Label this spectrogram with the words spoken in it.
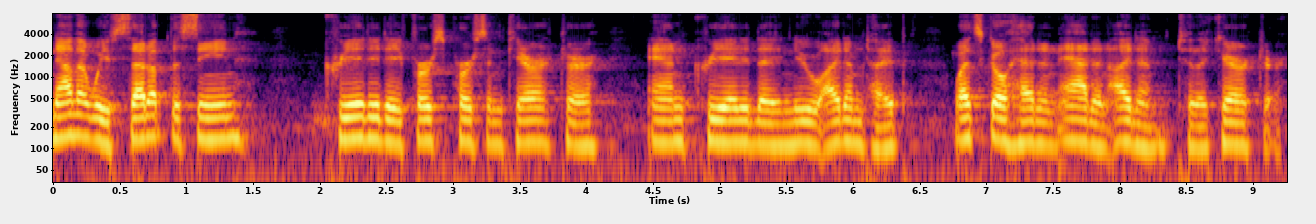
Now that we've set up the scene, created a first person character, and created a new item type, let's go ahead and add an item to the character.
